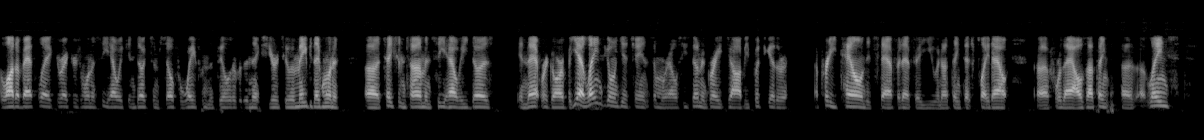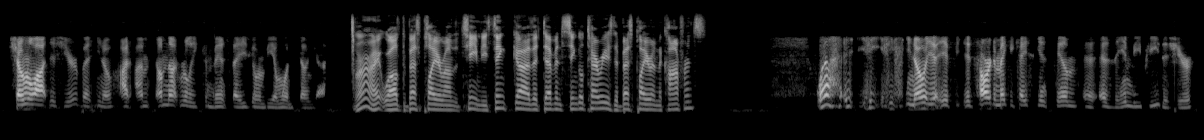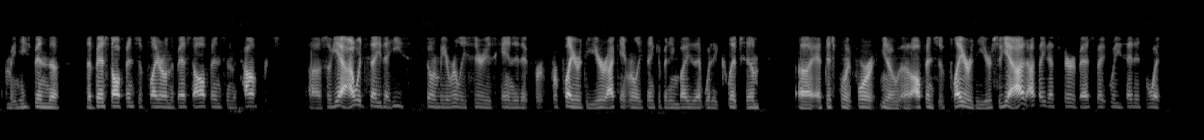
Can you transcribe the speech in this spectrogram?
a lot of athletic directors want to see how he conducts himself away from the field over the next year or two, and maybe they want to uh, take some time and see how he does in that regard. But yeah, Lane's going to get a chance somewhere else. He's done a great job. He put together a, a pretty talented staff at FAU, and I think that's played out uh, for the Owls. I think uh, Lane's shown a lot this year, but you know, I, I'm I'm not really convinced that he's going to be a one done guy. All right. Well, the best player on the team. Do you think uh, that Devin Singletary is the best player in the conference? Well, he, he, you know, it's hard to make a case against him as the MVP this year. I mean, he's been the the best offensive player on the best offense in the conference. Uh, so yeah, I would say that he's going to be a really serious candidate for for Player of the Year. I can't really think of anybody that would eclipse him uh, at this point for you know uh, offensive Player of the Year. So yeah, I, I think that's very best. But he's headed to what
